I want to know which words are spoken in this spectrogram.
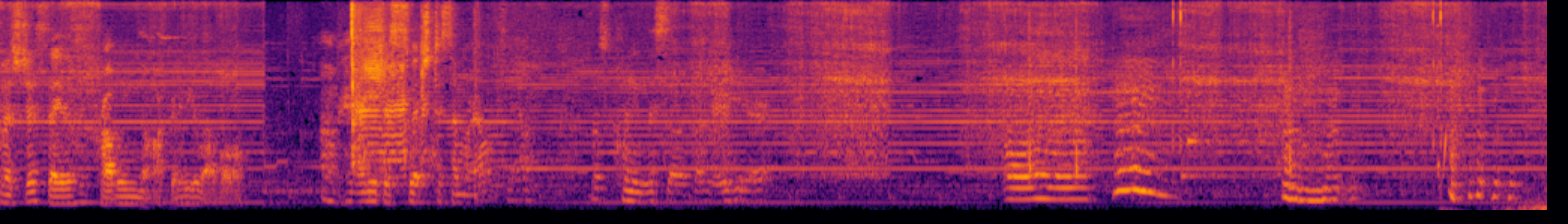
Let's just say this is probably not going to be level. Okay, I need to switch to somewhere else now. Let's clean this up under here. Oh.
